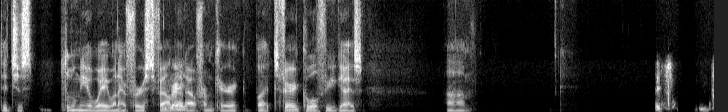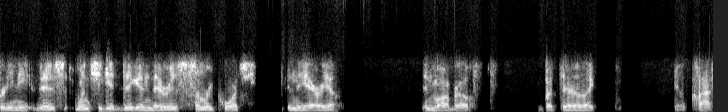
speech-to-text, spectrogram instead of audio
It, just blew me away when I first found Right. that out from Carrick. But it's very cool for you guys. Um, It's pretty neat. There's once you get digging, there is some reports in the area in Marlboro, but they're like, you know, Class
